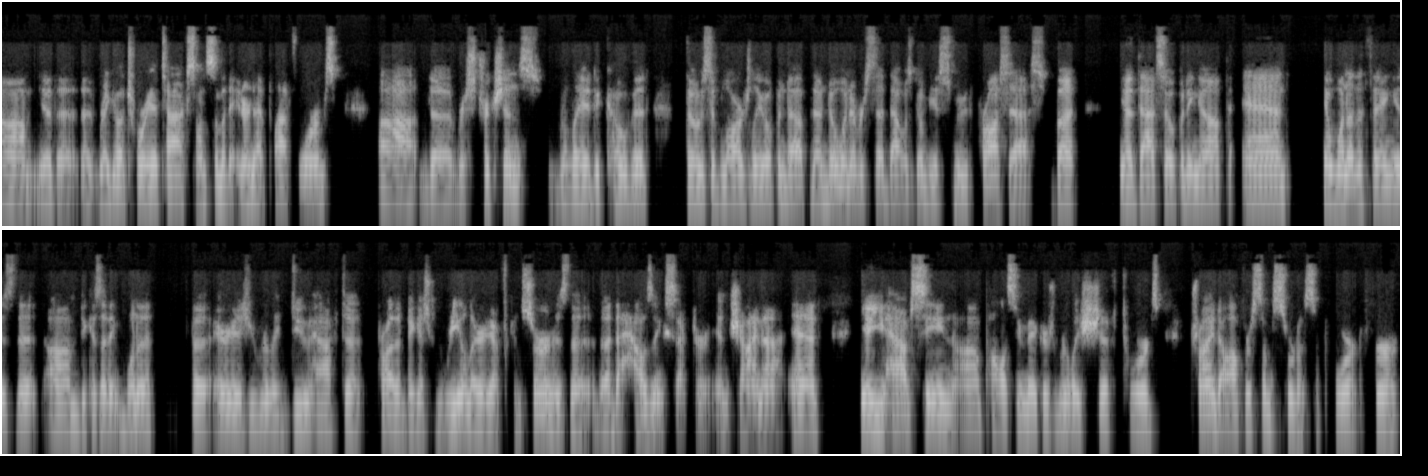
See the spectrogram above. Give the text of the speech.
um, you know, the, the regulatory attacks on some of the internet platforms, uh, the restrictions related to COVID. Those have largely opened up. Now, no one ever said that was going to be a smooth process, but you know that's opening up. And you know, one other thing is that um, because I think one of the the areas you really do have to probably the biggest real area of concern is the the, the housing sector in China, and you know you have seen uh, policymakers really shift towards trying to offer some sort of support for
